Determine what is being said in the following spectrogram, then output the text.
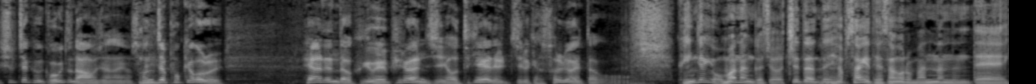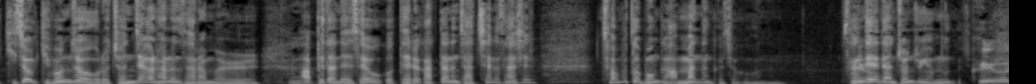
실제 그 거기도 나오잖아요. 선제 네. 폭격을 해야 된다고 그게 왜 필요한지 어떻게 해야 될지를 계속 설명했다고. 굉장히 오만한 거죠. 어찌든 네. 협상의 대상으로 만났는데 기저, 기본적으로 전쟁을 하는 사람을 네. 앞에다 내세우고 데려갔다는 자체는 사실 처음부터 뭔가 안 맞는 거죠. 그거는. 상대에 대한 존중이 없는 거죠. 그리고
